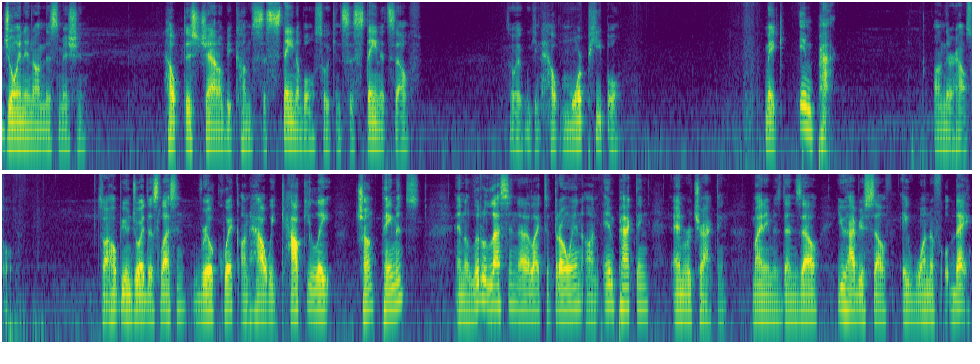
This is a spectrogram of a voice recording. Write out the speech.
join in on this mission help this channel become sustainable so it can sustain itself so we can help more people make impact on their household. So I hope you enjoyed this lesson real quick on how we calculate chunk payments and a little lesson that I'd like to throw in on impacting and retracting. My name is Denzel. You have yourself a wonderful day.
